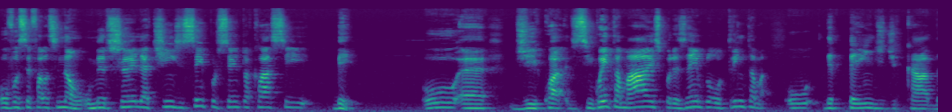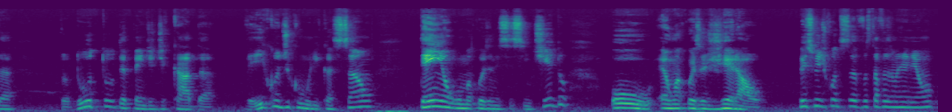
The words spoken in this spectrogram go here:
ou você fala assim não o merchan ele atinge 100% a classe B ou é, de, de 50 a mais por exemplo ou 30 a mais, ou depende de cada produto depende de cada veículo de comunicação tem alguma coisa nesse sentido ou é uma coisa geral? Principalmente quando você está fazendo uma reunião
